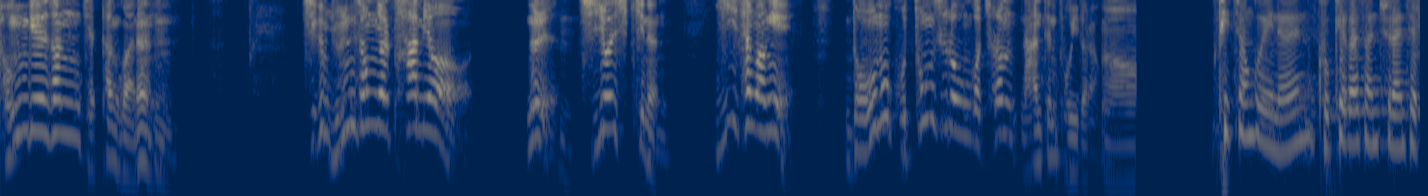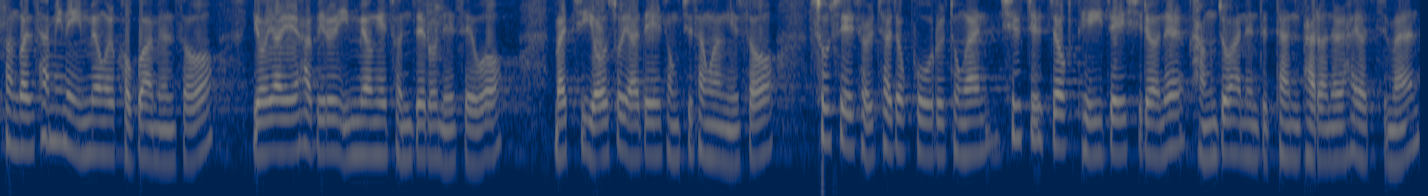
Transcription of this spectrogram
정계선 재판관은 음. 지금 윤석열 파면을 음. 지연시키는 이 상황이 너무 고통스러운 것처럼 나한테는 보이더라고. 어. 피청구인은 국회가 선출한 재판관 3인의 임명을 거부하면서 여야의 합의를 임명의 전제로 내세워 마치 여소야대의 정치 상황에서 소수의 절차적 보호를 통한 실질적 대의제 실현을 강조하는 듯한 발언을 하였지만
